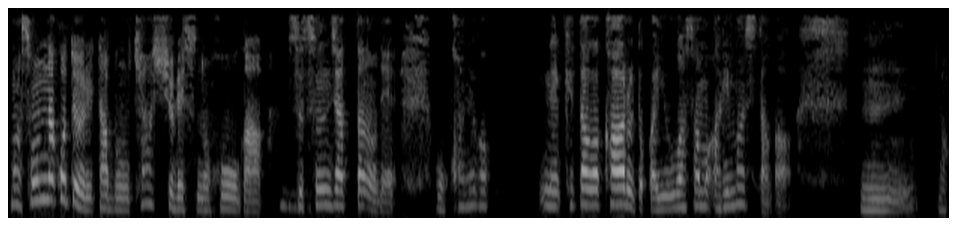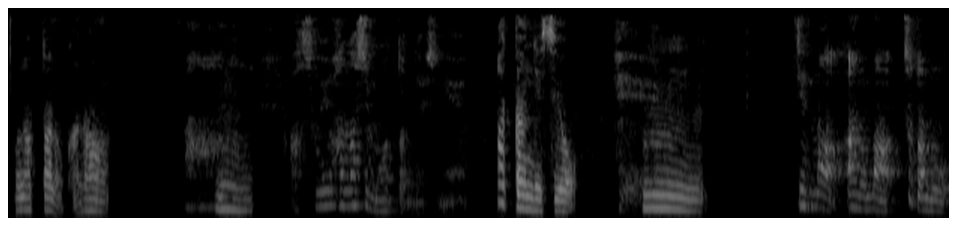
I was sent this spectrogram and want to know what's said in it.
まあ、そんなことより多分、キャッシュレスの方がうん進んじゃったので、お金が、ね、桁が変わるとかいう噂もありましたが、うん、なくなったのかな。あーうん、あ、そういう話もあったんですね。あったんですよ。へえ。うん。で、まあ、あの、まあ、ちょっとあの、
